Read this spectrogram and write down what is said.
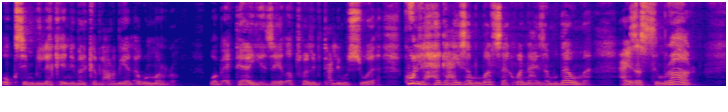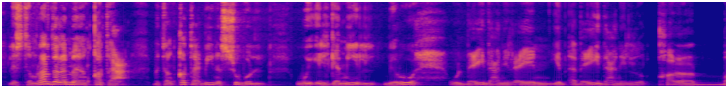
اقسم بالله كأني بركب العربية لأول مرة وابقى تايه زي الأطفال اللي بيتعلموا السواقة. كل حاجة عايزة ممارسة يا اخوانا عايزة مداومة عايزة استمرار. الاستمرار ده لما ينقطع بتنقطع بينا السبل والجميل بيروح والبعيد عن العين يبقى بعيد عن القلب.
